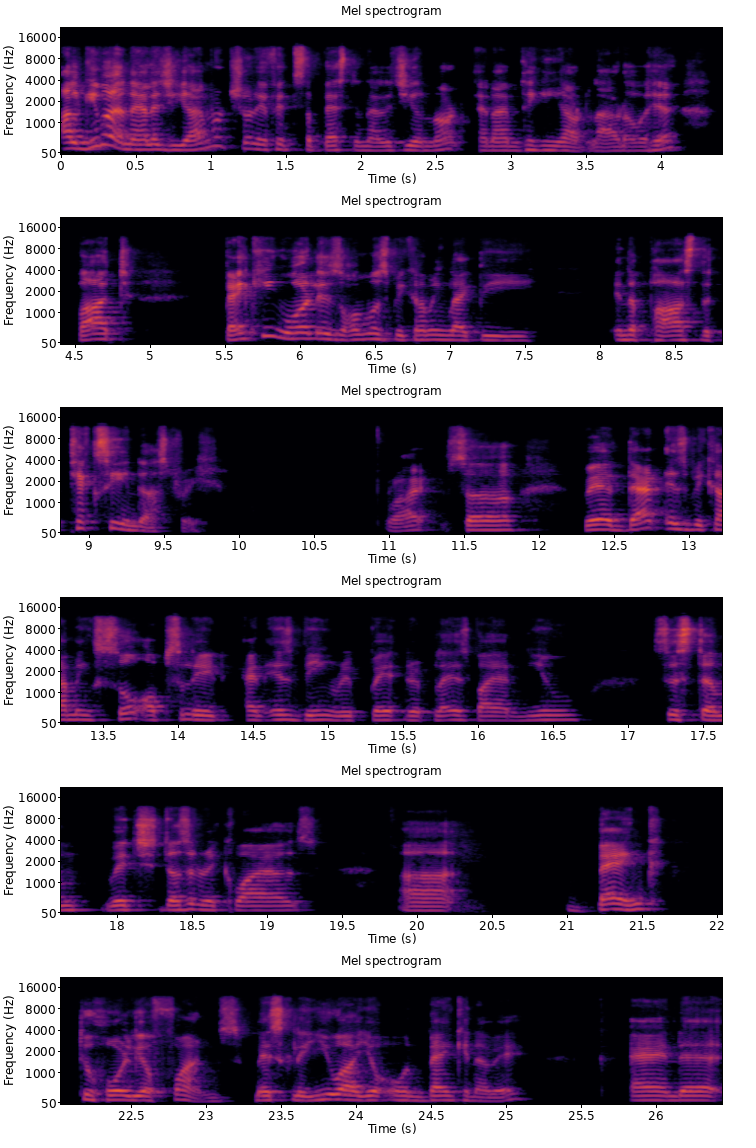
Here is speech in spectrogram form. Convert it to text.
I'll give an analogy. I'm not sure if it's the best analogy or not, and I'm thinking out loud over here. But banking world is almost becoming like the in the past the taxi industry, right? So where that is becoming so obsolete and is being replaced by a new system which doesn't require uh, bank to hold your funds. Basically, you are your own bank in a way. And uh,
